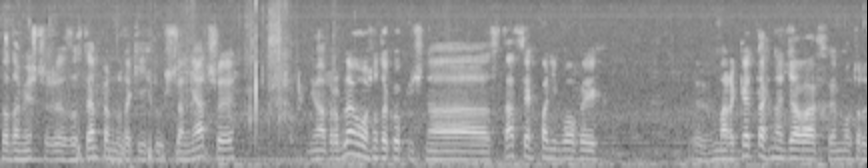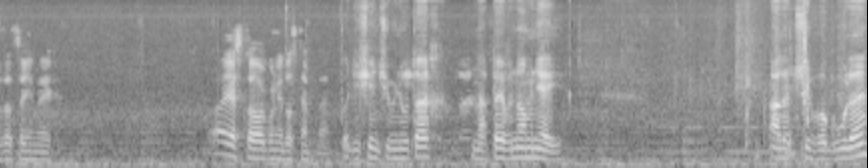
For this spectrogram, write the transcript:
Dodam jeszcze, że z dostępem do takich uszczelniaczy nie ma problemu, można to kupić na stacjach paliwowych, w marketach na działach motoryzacyjnych. A jest to ogólnie dostępne. Po 10 minutach na pewno mniej. Ale czy w ogóle?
